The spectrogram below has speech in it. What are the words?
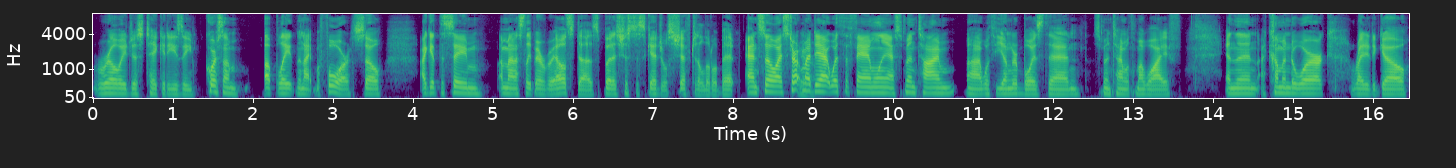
really just take it easy. Of course, I'm up late the night before, so I get the same amount of sleep everybody else does, but it's just the schedule shifted a little bit. And so I start my day out with the family. I spend time uh, with the younger boys then, spend time with my wife. And then I come into work ready to go.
